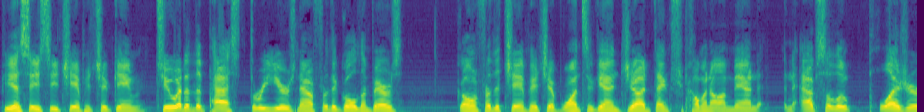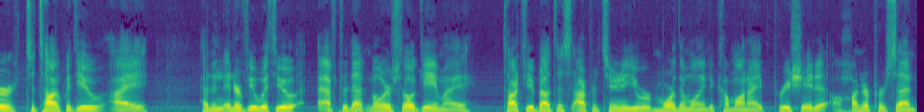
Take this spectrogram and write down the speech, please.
PSAC championship game. Two out of the past three years now for the Golden Bears. Going for the championship once again. Judd, thanks for coming on, man. An absolute pleasure to talk with you. I had an interview with you after that Millersville game. I talked to you about this opportunity. You were more than willing to come on. I appreciate it 100%.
